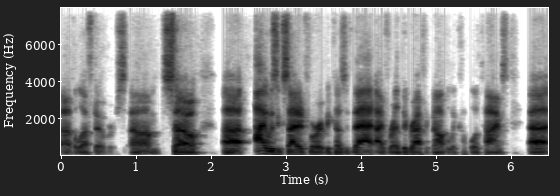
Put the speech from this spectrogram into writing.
uh, The Leftovers. Um, so uh, I was excited for it because of that. I've read the graphic novel a couple of times. Uh,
